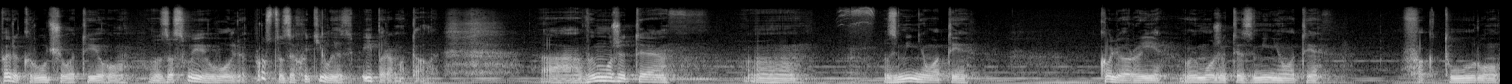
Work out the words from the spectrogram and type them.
перекручувати його за своєю волею. Просто захотіли і перемотали. Ви можете е, змінювати кольори, ви можете змінювати фактуру,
